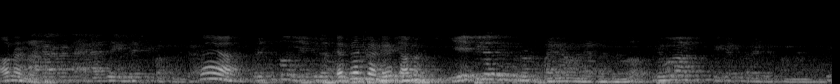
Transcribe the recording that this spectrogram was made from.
అవునండి. Definitely అండి, తమిళ- ఏపీలో జరుగుతున్న పరిణామం నేపథ్యంలో సినిమా టికెట్ల రేట్లకు సంబంధించి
